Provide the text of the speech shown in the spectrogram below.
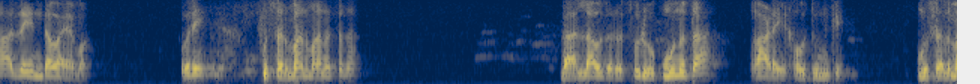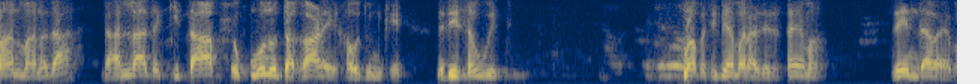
ښا زه انده وایم ولې مسلمان معنی څه ده دا الله او د رسول حکمونو ته غاړه خودون کې مسلمان معنی دا د الله د کتاب حکمونو ته غاړه خودون کې د دې سوي ما په بیا ما راځي ته ما زنده وایم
